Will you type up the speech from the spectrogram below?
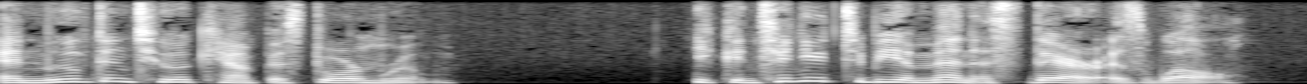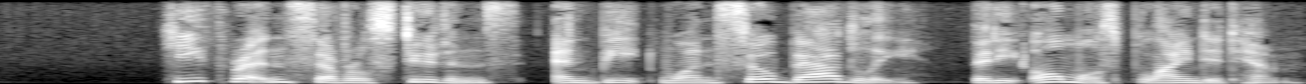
and moved into a campus dorm room. He continued to be a menace there as well. He threatened several students and beat one so badly that he almost blinded him.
